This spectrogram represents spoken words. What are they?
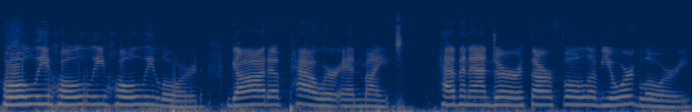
Holy, holy, holy Lord, God of power and might. Heaven and earth are full of your glory.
